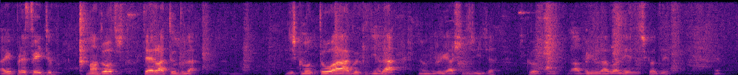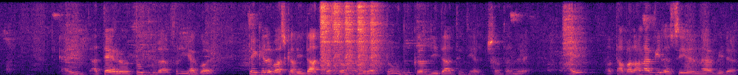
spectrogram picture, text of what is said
Aí o prefeito mandou enterrar tudo lá. Desclotou a água que tinha lá, num riachozinho, abriu lá a valeta e escondeu. Aí aterrou tudo lá, falei, e agora? Tem que levar os candidatos para Santo André. Todo candidato tinha para Santo André. Aí eu estava lá na Vila Cira, na Vila...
